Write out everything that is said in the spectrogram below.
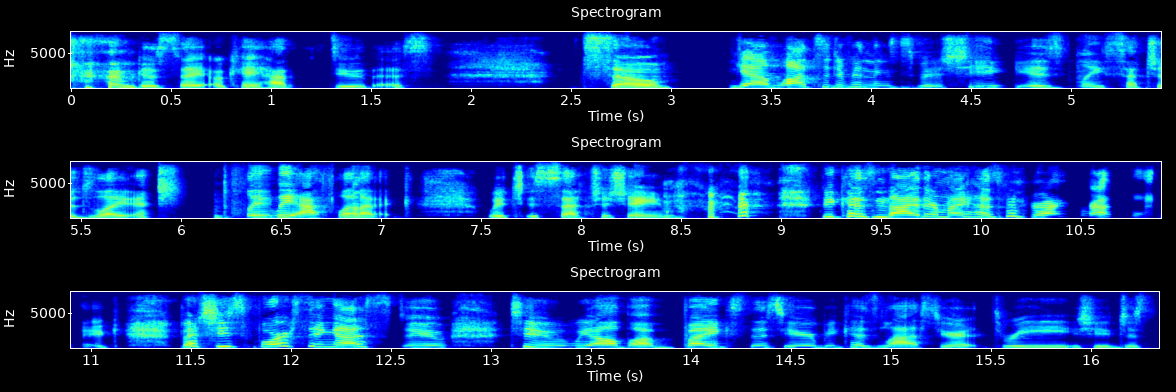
I'm going to say, okay, how do do this? So yeah, lots of different things, but she is really such a delight and she's completely athletic, which is such a shame because neither my husband or I are athletic. But she's forcing us to to we all bought bikes this year because last year at three she just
